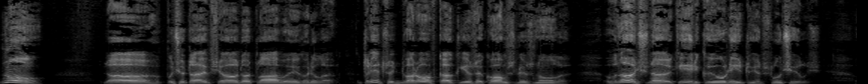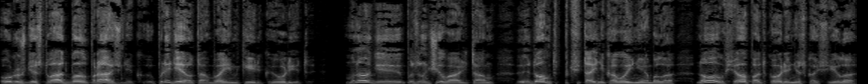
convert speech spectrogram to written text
Ну? — Да, почитай, все дотла выгорело. Тридцать дворов как языком слезнуло. В ночь на Кирька и Улиту это случилось. У Рождества был праздник, предел там во имя Кирька и Улиты. Многие позаночевали там, и дом-то, почитай, никого и не было, но все под корень не скосило.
